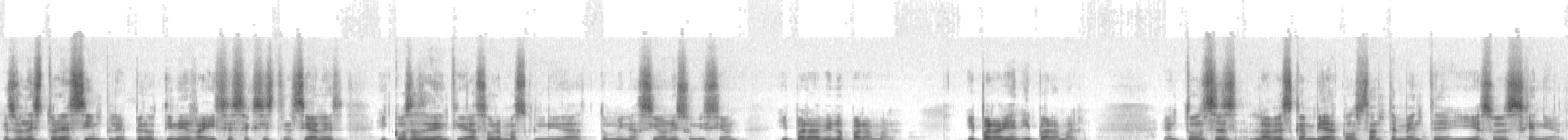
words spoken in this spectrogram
Es una historia simple, pero tiene raíces existenciales y cosas de identidad sobre masculinidad, dominación y sumisión, y para bien o para mal. Y para bien y para mal. Entonces la ves cambiar constantemente y eso es genial.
